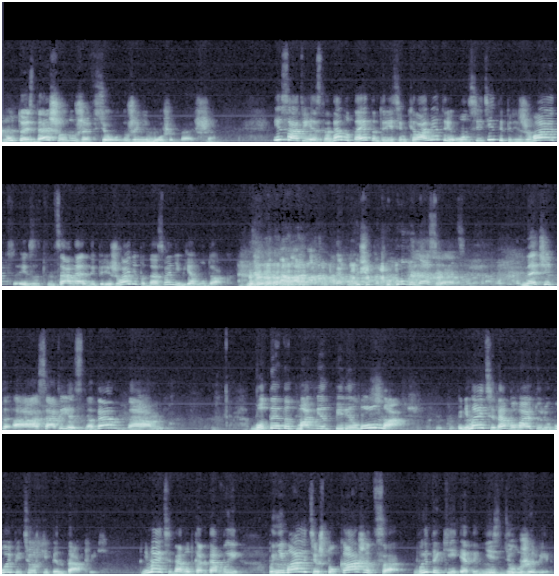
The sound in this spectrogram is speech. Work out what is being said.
Ну, то есть дальше он уже все, он уже не может дальше. И, соответственно, да, вот на этом третьем километре он сидит и переживает экзистенциональные переживания под названием «я мудак». Как его еще по-другому назвать? Значит, а, соответственно, да, вот этот момент перелома, понимаете, да, бывает у любой пятерки пентаклей. Понимаете, да, вот когда вы понимаете, что кажется, вы такие это не сдюжили.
